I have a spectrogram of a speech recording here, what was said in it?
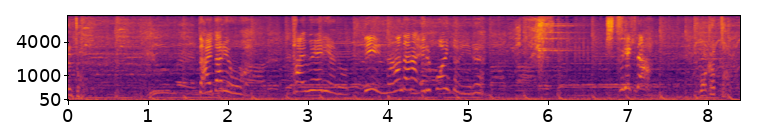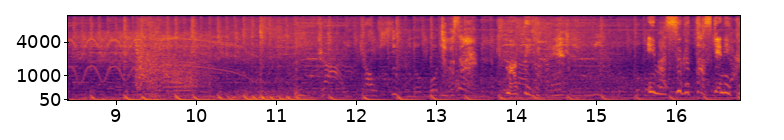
ケントダイタリオンはタイムエリアの D77L ポイントにいる。出撃だ。分かった。父さん待っていてくれ。今すぐ助けに行く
